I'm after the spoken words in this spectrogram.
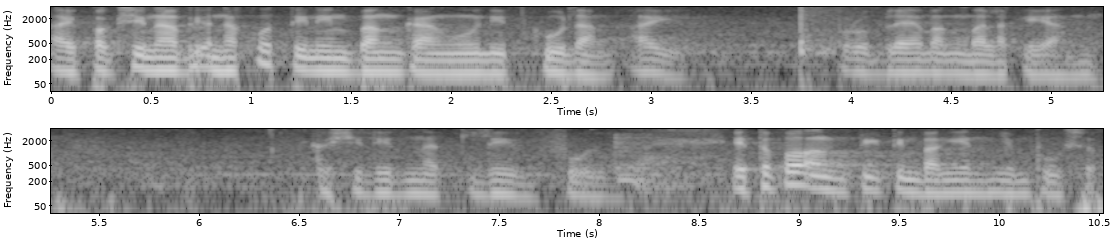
ay pag sinabi, anak ko, tinimbang ka, ngunit kulang. Ay, problemang malaki yan. Because you did not live full. Ito po ang titimbangin yung puso.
